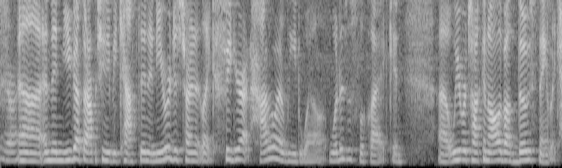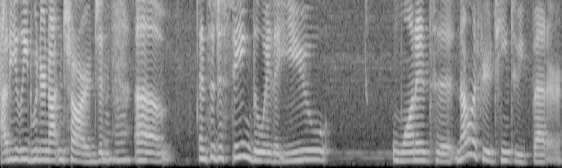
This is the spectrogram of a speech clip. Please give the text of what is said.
Yeah. Uh, and then you got the opportunity to be captain, and you were just trying to like figure out how do I lead well? What does this look like? And uh, we were talking all about those things, like how do you lead when you're not in charge, and mm-hmm. um, and so just seeing the way that you wanted to not only for your team to be better,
